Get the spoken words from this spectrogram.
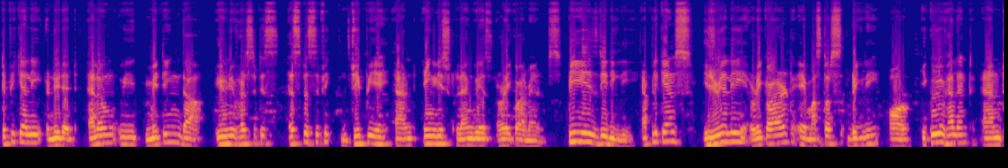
typically needed along with meeting the university's specific GPA and English language requirements. PhD degree. Applicants usually required a master's degree or equivalent and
